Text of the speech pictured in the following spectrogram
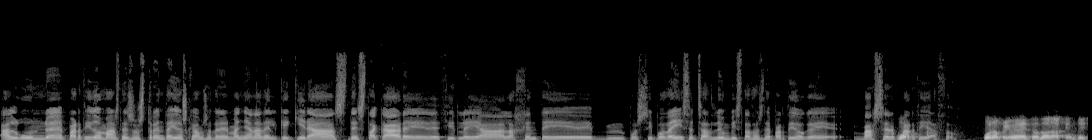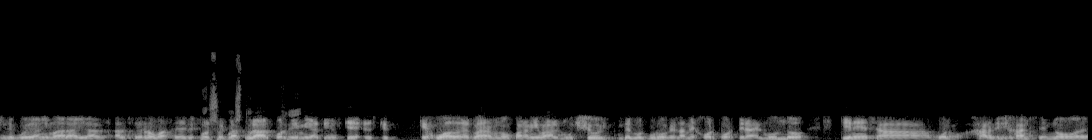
¿Algún eh, partido más de esos 32 que vamos a tener mañana del que quieras destacar, eh, decirle a la gente, mm, pues si podéis, echadle un vistazo a este partido que va a ser partidazo? Bueno, primero de todo, la gente si se puede animar a ir al, Cerro va a ser espectacular, porque mira, tienes que, es que, qué jugadoras van, ¿no? Para mí va al Muchoy del Burgos, que es la mejor portera del mundo, tienes a, bueno, Harder y Hansen, ¿no? Eh,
